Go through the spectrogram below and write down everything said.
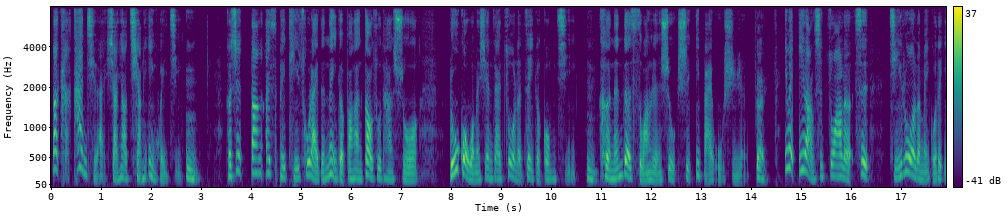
那看看起来想要强硬回击，嗯。可是，当艾斯培提出来的那个方案，告诉他说，如果我们现在做了这个攻击，嗯，可能的死亡人数是一百五十人。对，因为伊朗是抓了，是击落了美国的一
